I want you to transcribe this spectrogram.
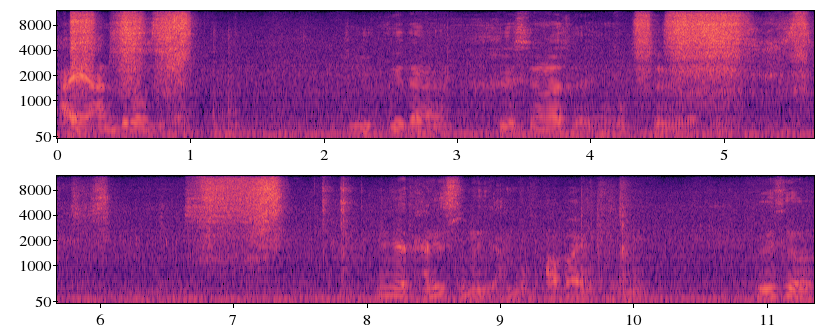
아예 안 들어옵니다. 입구에다가 크게 써놔서 영국서라고 이제 다리 쓰면 이제 한번 봐봐야죠. 여기서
